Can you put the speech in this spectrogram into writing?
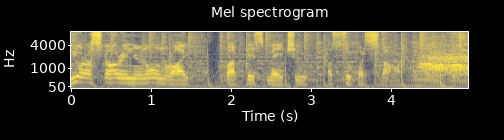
You're a star in your own right, but this makes you a superstar.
